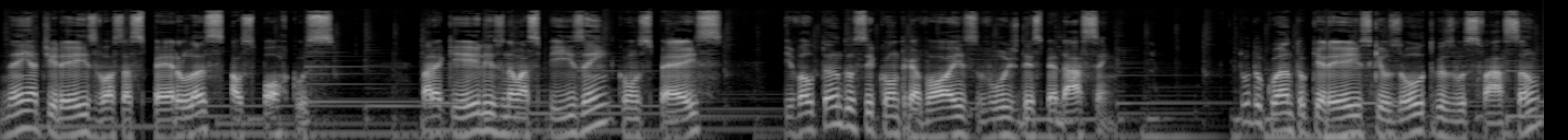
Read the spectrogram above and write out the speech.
nem atireis vossas pérolas aos porcos, para que eles não as pisem com os pés e, voltando-se contra vós, vos despedacem. Tudo quanto quereis que os outros vos façam,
